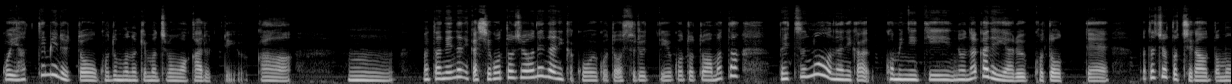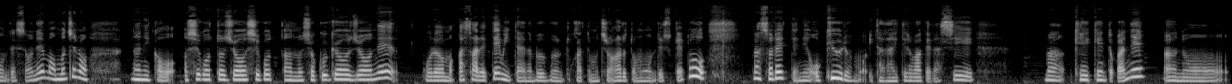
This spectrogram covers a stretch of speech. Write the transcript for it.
こうやってみると子供の気持ちもわかるっていうか、うん。またね、何か仕事上で何かこういうことをするっていうこととはまた別の何かコミュニティの中でやることってまたちょっと違うと思うんですよね。まあもちろん何かを仕事上、仕事、あの職業上ね、これを任されてみたいな部分とかってもちろんあると思うんですけど、まあそれってね、お給料もいただいてるわけだし、まあ、経験とかね、あの、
